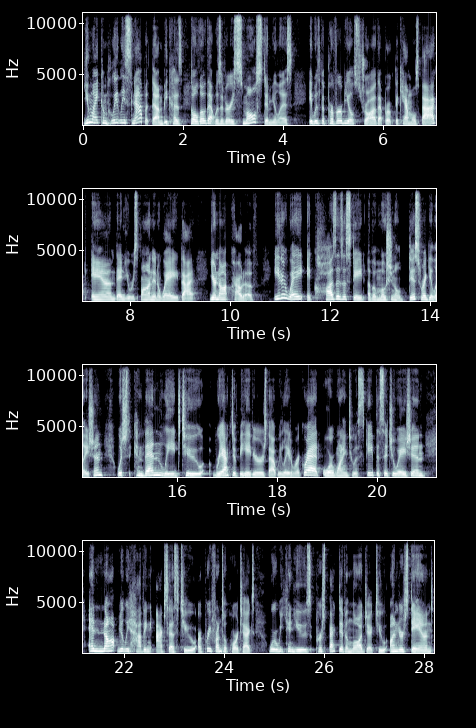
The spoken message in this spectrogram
you might completely snap at them because although that was a very small stimulus, it was the proverbial straw that broke the camel's back. And then you respond in a way that you're not proud of. Either way, it causes a state of emotional dysregulation, which can then lead to reactive behaviors that we later regret or wanting to escape the situation and not really having access to our prefrontal cortex where we can use perspective and logic to understand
